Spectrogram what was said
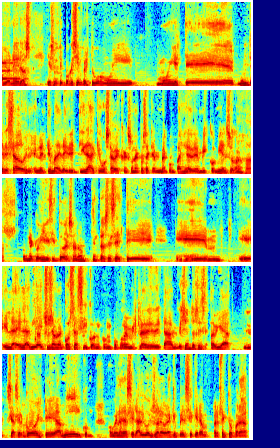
pioneros, y es un tipo que siempre estuvo muy, muy, este, muy interesado en, en el tema de la identidad, que vos sabés que es una cosa que a mí me acompaña desde mis comienzos con, Ajá. con y todo eso, ¿no? Entonces, este, eh, eh, él, él había hecho ya una cosa así con, con un poco de mezcla de, de tanques, entonces había, se acercó este, a mí con, con ganas de hacer algo y yo la verdad que pensé que era perfecto para,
